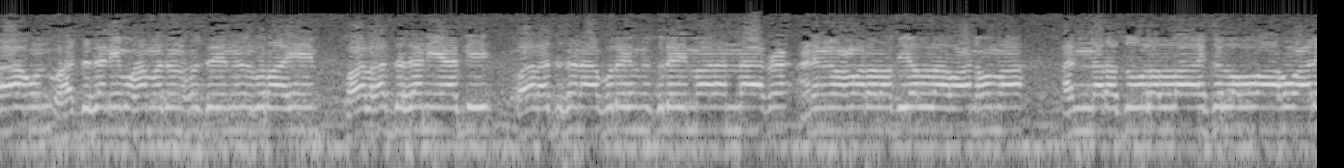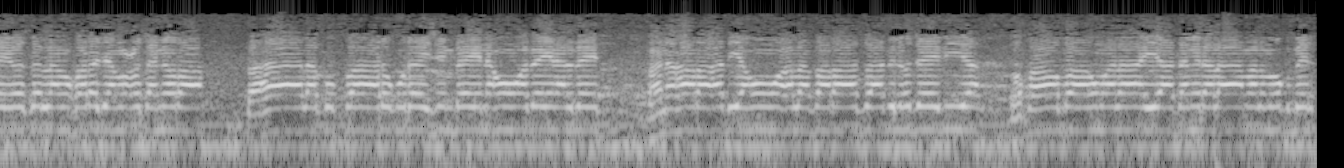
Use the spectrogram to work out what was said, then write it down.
حاء وحدثني محمد بن حسين بن إبراهيم قال حدثني أبي قال حدثنا فلي بن سليمان النافع عن ابن عمر رضي الله عنهما أن رسول الله صلى الله عليه وسلم خرج معتمرا فهال كفار قريش بينه وبين البيت فنهر هديه واهلك راسا بالهديبيه وقاضاهم على ان يعتمر العام المقبل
